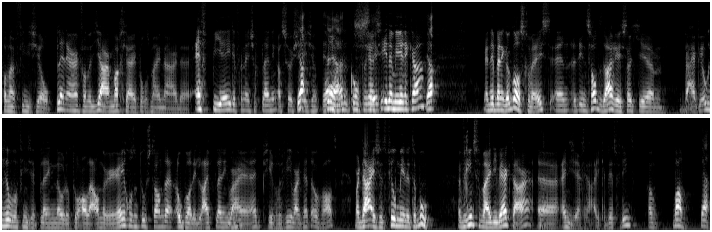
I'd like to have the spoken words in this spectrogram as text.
van een financieel planner van het jaar, mag jij volgens mij naar de FPA, de Financial Planning Association, ja, ja, conferentie in Amerika. Ja. En daar ben ik ook wel eens geweest. En het interessante daar is dat je, daar heb je ook heel veel financiële planning nodig door allerlei andere regels en toestanden. En ook wel die life planning, waar, hè, de psychologie waar ik het net over had. Maar daar is het veel minder taboe. Een vriend van mij die werkt daar uh, en die zegt, ja, ik heb dit verdiend. Gewoon bam. Ja.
